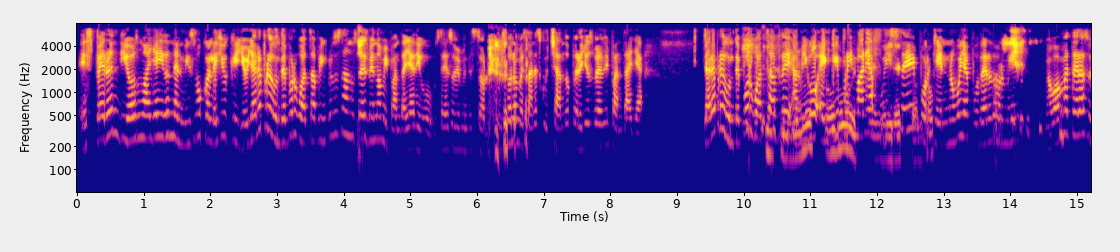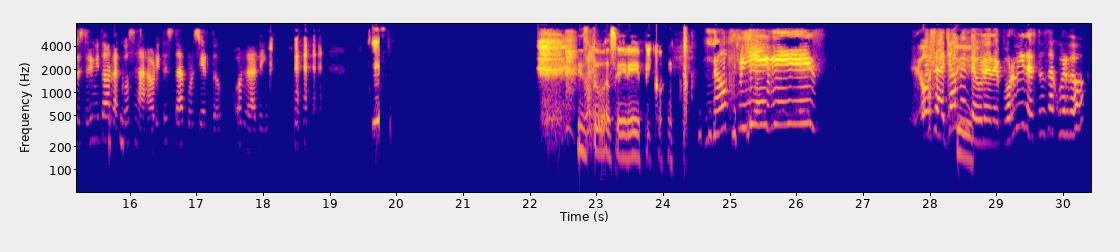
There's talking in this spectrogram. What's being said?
espero en Dios no haya ido en el mismo colegio que yo. Ya le pregunté por WhatsApp, incluso están ustedes viendo mi pantalla, digo, ustedes obviamente solo, solo me están escuchando, pero ellos ven mi pantalla. Ya le pregunté por WhatsApp de, amigo, ¿en qué primaria fuiste? directo, ¿no? Porque no voy a poder dormir. Me voy a meter a su stream y toda la cosa. Ahorita está, por cierto. Hola, Link. Esto va a ser épico. ¡No friegues! O sea, ya me Sí. endeudé de por vida, ¿estás de acuerdo?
